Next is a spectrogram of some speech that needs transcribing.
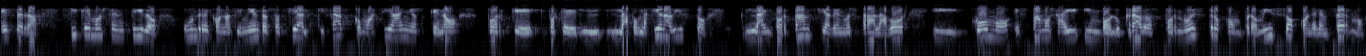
Es verdad. Sí que hemos sentido un reconocimiento social, quizás como hacía años que no, porque, porque la población ha visto la importancia de nuestra labor y cómo estamos ahí involucrados por nuestro compromiso con el enfermo,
